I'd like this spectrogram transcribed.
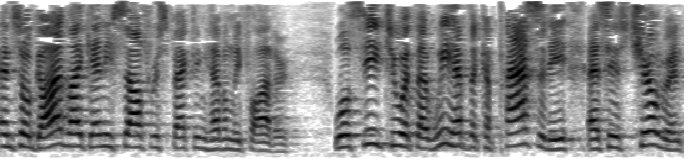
And so God, like any self-respecting Heavenly Father, will see to it that we have the capacity as His children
